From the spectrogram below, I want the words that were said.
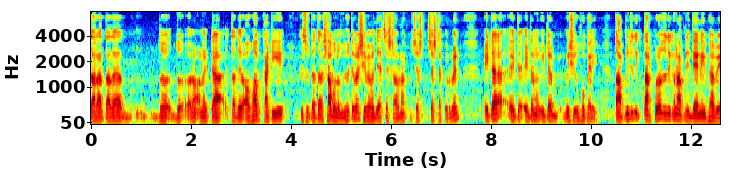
তারা তারা অনেকটা তাদের অভাব কাটিয়ে কিছুটা তারা স্বাবলম্বী হতে পারে, সেভাবে দেওয়ার চেষ্টা ভাবনা চেষ্টা করবেন। এটা এটা এটা এটা বেশি উপকারী। তো আপনি যদি, তারপরেও যদি কোনো আপনি দেন এইভাবে,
